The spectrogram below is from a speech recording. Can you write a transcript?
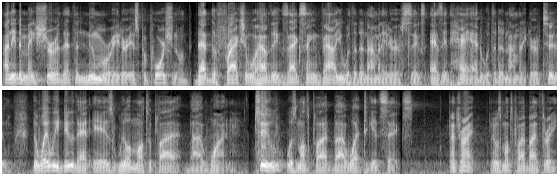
I need to make sure that the numerator is proportional, that the fraction will have the exact same value with a denominator of 6 as it had with a denominator of 2. The way we do that is we'll multiply by 1. 2 was multiplied by what to get 6? That's right. It was multiplied by 3.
